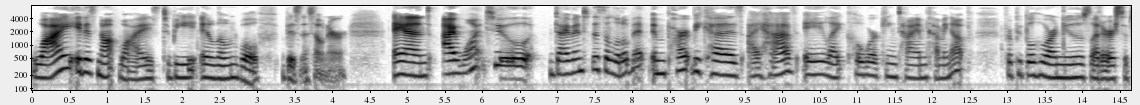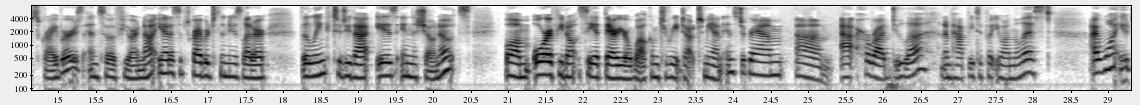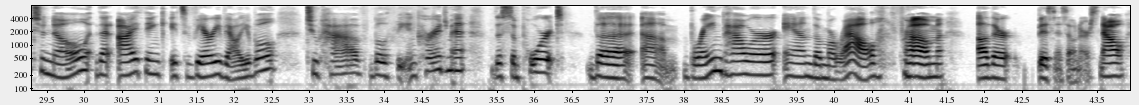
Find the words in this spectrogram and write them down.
why it is not wise to be a lone wolf business owner. And I want to dive into this a little bit in part because I have a like co-working time coming up for people who are newsletter subscribers. And so if you are not yet a subscriber to the newsletter, the link to do that is in the show notes. Um, or if you don't see it there, you're welcome to reach out to me on Instagram um, at Harroddoula, and I'm happy to put you on the list. I want you to know that I think it's very valuable to have both the encouragement, the support, the um, brain power, and the morale from other business owners. Now,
